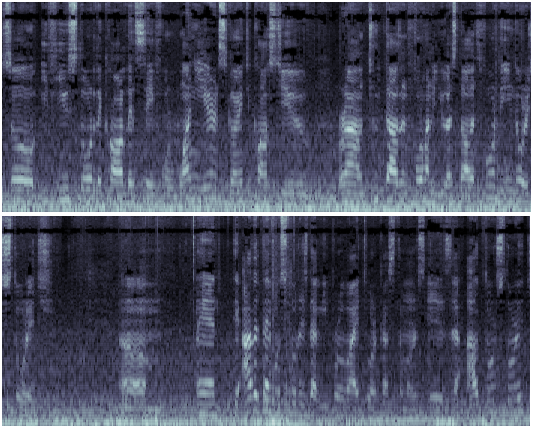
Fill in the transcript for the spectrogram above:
so if you store the car let's say for one year it's going to cost you around 2,400 US dollars for the indoor storage. Um, and the other type of storage that we provide to our customers is uh, outdoor storage.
